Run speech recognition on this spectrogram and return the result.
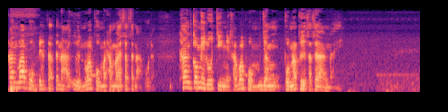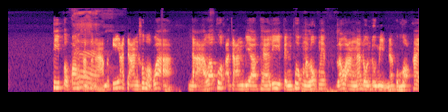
ท่านว่าผมเป็นศาสนาอื่นว่าผมมาทำลายศาสนาพุทธอะท่านก็ไม่รู้จริงนี่ครับ ว่าผมยังผมนับถือศาสนาไหน ที่ปกป้องศาสนาเมื่อกี้อาจารย์เขาบอกว่า ด่าว่าพวกอาจารย์เบียร์แพรรี่เป็นพวกนรกเนี่ย ระวังนะโดนดูหมิ่นนะผมบอกให้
